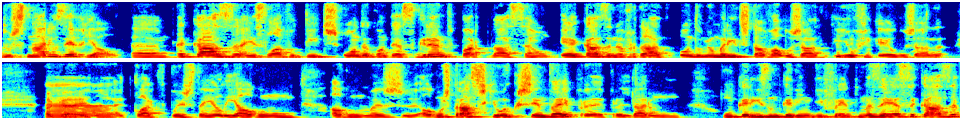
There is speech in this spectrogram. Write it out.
dos cenários é real. Uh, a casa em Slavotic, onde acontece grande parte da ação, é a casa, na verdade, onde o meu marido estava alojado e eu fiquei alojada. Okay. Uh, claro que depois tem ali algum, algumas, alguns traços que eu acrescentei para, para lhe dar um, um cariz um bocadinho diferente, mas é essa casa.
